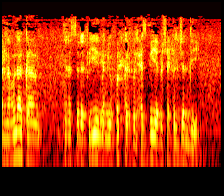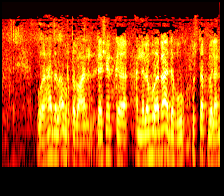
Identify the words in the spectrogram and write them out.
أن هناك من السلفيين من يفكر في الحزبية بشكل جدي. وهذا الأمر طبعا لا شك أن له أبعاده مستقبلا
